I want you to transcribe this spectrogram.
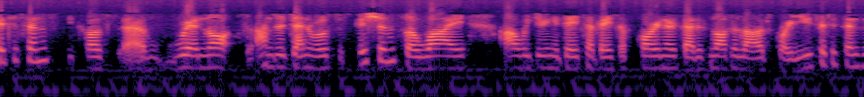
citizens because uh, we're not under general suspicion. So why are we doing a database of foreigners that is not allowed for EU citizens?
